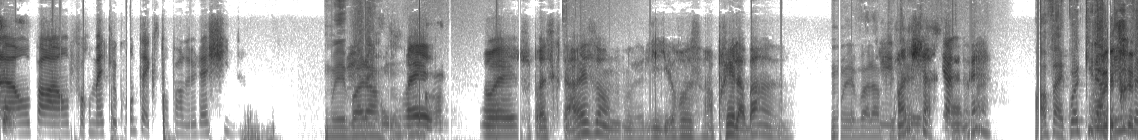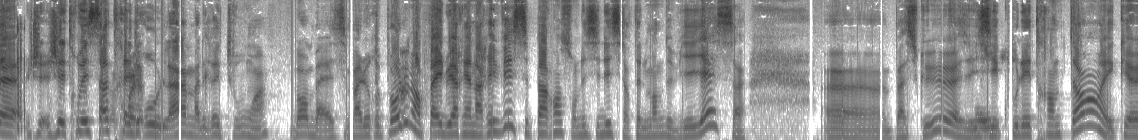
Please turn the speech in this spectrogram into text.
ça. on parle, on faut remettre le contexte, on parle de la Chine. Oui, voilà. Bon, Ouais. Ouais, je pense que tu as raison, Lily Rose. Après, là-bas, Oui, voilà. Cher quand même. Enfin, quoi qu'il arrive, très- j'ai j'ai trouvé ça très Ouais. drôle, hein, malgré tout. hein. Bon, ben, c'est malheureux pour lui, mais enfin, il lui a rien arrivé. Ses parents sont décédés certainement de vieillesse. Euh, parce que euh, il s'est écoulé 30 ans et que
